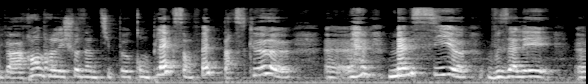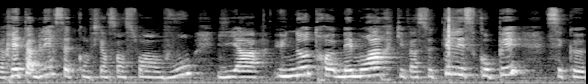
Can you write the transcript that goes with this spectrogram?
va rendre les choses un petit peu complexes en fait, parce que euh, même si vous allez rétablir cette confiance en soi en vous, il y a une autre mémoire qui va se télescoper, c'est que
